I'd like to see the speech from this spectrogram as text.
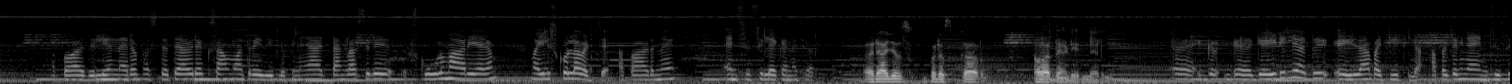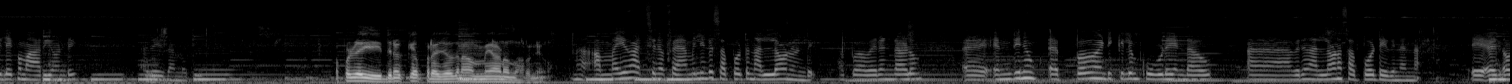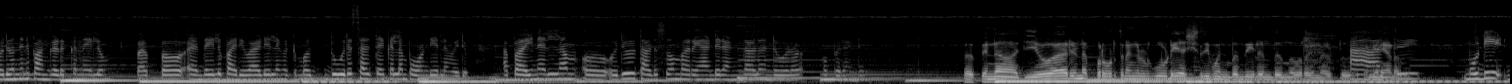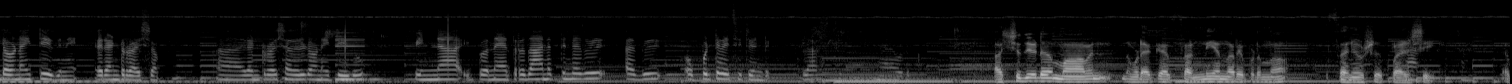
അപ്പോൾ അതിൽ നേരം ഫസ്റ്റത്തെ ആ ഒരു എക്സാം മാത്രമേ എഴുതിയിട്ടുള്ളൂ. പിന്നെ ഞാൻ എട്ടാം ക്ലാസ്സിൽ സ്കൂൾ മാറിയാലും മയിൽ സ്കൂളിലാണ് പഠിച്ചത് അപ്പോൾ അവിടെ നിന്ന് എൻ സി സിയിലേക്ക് തന്നെ ചേർന്നു. രാജ പുരസ്കാർ അവാർഡ് നേടിയിട്ടുണ്ടായിരുന്നു ഗൈഡിൽ അത് എഴുതാൻ പറ്റിയിട്ടില്ല. അപ്പോഴത്തേക്ക് ഞാൻ എൻ സി സിയിലേക്ക് മാറിയോണ്ട് അത് എഴുതാൻ പറ്റിയില്ല. അപ്പോഴേ ഇതിനൊക്കെ പ്രചോദനം അമ്മയാണെന്ന് പറഞ്ഞു അമ്മയും അച്ഛനും ഫാമിലിന്റെ സപ്പോർട്ട് നല്ലോണം ഉണ്ട്. അപ്പോൾ അവരെന്താളും എന്തിനും എപ്പോൾ വേണ്ടിക്കലും കൂടെ ഉണ്ടാവും. അവർ നല്ലോണം സപ്പോർട്ട് ചെയ്തിന് എന്നെ ഏ, എ- ഓരോന്നിന് പങ്കെടുക്കുന്നതിലും ഇപ്പോൾ എന്തെങ്കിലും പരിപാടിയെല്ലാം കിട്ടുമ്പോൾ ദൂര സ്ഥലത്തേക്കെല്ലാം പോകേണ്ടിയെല്ലാം വരും. അപ്പോൾ അതിനെല്ലാം ഒരു തടസ്സവും പറയാണ്ട് രണ്ടാളും എന്റെ കൂടെ ഒപ്പരുണ്ട് പിന്നെ ജീവകാരുണ്യ പ്രവർത്തനങ്ങൾ കൂടി അശ്വതി മുൻപന്തിയിലുണ്ടെന്ന് പറയുന്നത് എങ്ങനെയാണ്? മുടി ഡൊണേറ്റ് ചെയ്തിന് രണ്ട് പ്രാവശ്യം. രണ്ട് പ്രാവശ്യം അതിൽ ഡൊണേറ്റ് ചെയ്തു. പിന്നെ ഇപ്പോൾ നേത്രദാനത്തിന്റെത് അത് ഒപ്പിട്ട് വെച്ചിട്ടുണ്ട്. ലാസ്റ്റ് അശ്വതിയുടെ മാമൻ നമ്മുടെയൊക്കെ സണ്ണി എന്നറിയപ്പെടുന്ന സനൂഷ് പഴശ്ശി.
